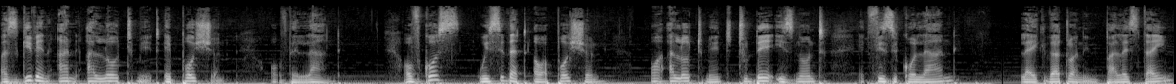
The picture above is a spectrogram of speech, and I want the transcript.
was given an allotment, a portion of the land. Of course, we see that our portion, our allotment today is not a physical land like that one in Palestine,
